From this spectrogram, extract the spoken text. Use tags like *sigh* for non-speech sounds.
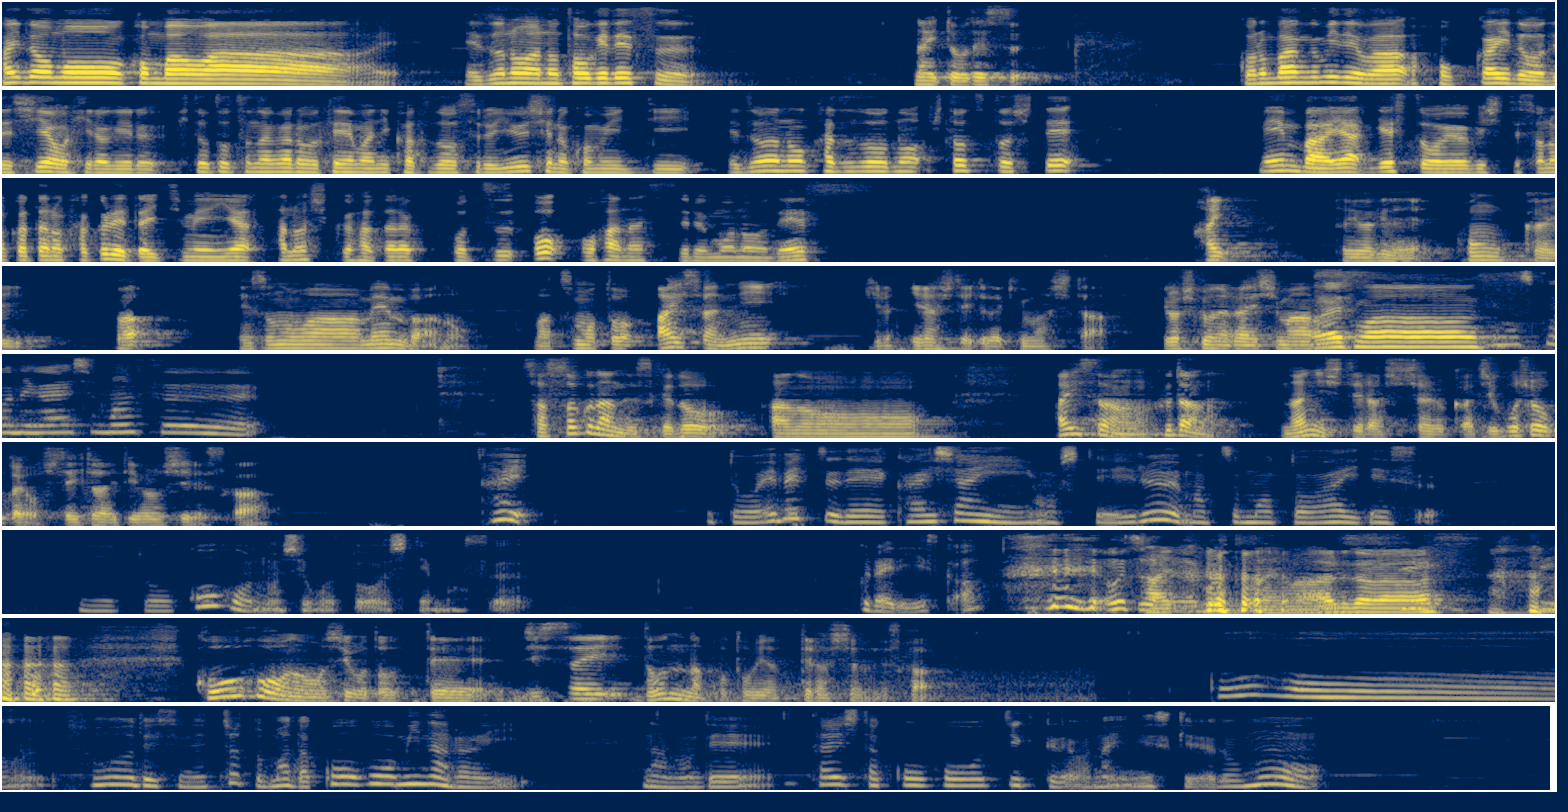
はい、どうも、こんばんは。エゾノワの峠です。内藤です。この番組では、北海道で視野を広げる、人とつながるをテーマに活動する有志のコミュニティ、エゾノワの活動の一つとして、メンバーやゲストをお呼びして、その方の隠れた一面や楽しく働くコツをお話しするものです。はい。というわけで、今回は、エゾノワメンバーの松本愛さんにいらしていただきました。よろしくお願いします。お願いしまよす。ろしくお願いします。早速なんですけど、あのー、愛さん普段何してらっしゃるか自己紹介をしていただいてよろしいですか？はい。えっと、江別で会社員をしている松本愛です。えっと、広報の仕事をしてます。ぐらいでいいですか？*laughs* はい、ありがとうございます。ありがとうございます。はい広報のお仕事って、実際どんなことをやってらっしゃるんですか？広報、そうですね。ちょっとまだ広報見習いなので、大した広報チックではないんですけれども、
